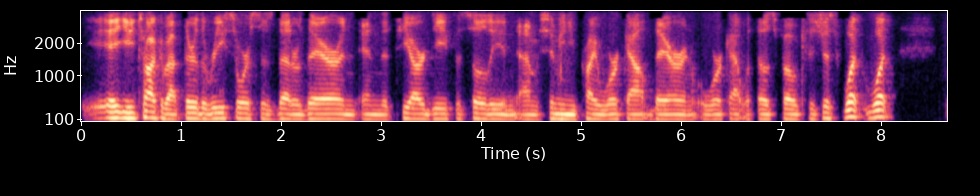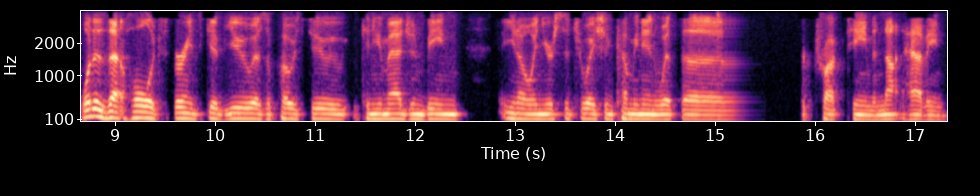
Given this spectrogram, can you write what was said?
you talk about there are the resources that are there and, and the TRD facility, and I'm assuming you probably work out there and work out with those folks. It's just what what what does that whole experience give you as opposed to can you imagine being you know in your situation coming in with a truck team and not having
